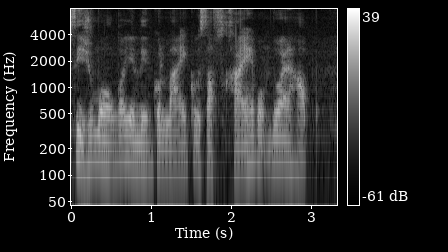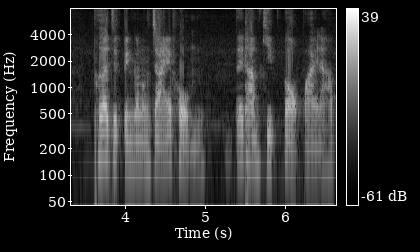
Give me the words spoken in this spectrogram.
24 ชั่วโมงก็อย่าลืมกดไลค์กด Subscribe ให้ผมด้วยนะครับ เพื่อจะเป็นกำลังใจให้ผมได้ทำคลิปต่อไปนะครับ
